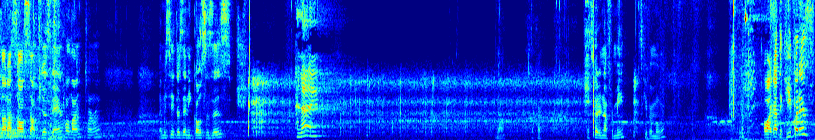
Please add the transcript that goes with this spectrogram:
Thought I saw something just then. Hold on, turn around. Let me see if there's any ghosts. Hello? No. Okay. That's good enough for me. Let's keep it moving. Oh, I got the key for this?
